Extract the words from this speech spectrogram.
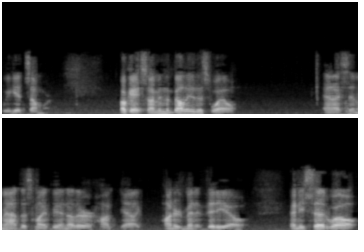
we get somewhere. Okay, so I'm in the belly of this whale, and I said, Matt, this might be another yeah, like 100 minute video. And he said, well,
